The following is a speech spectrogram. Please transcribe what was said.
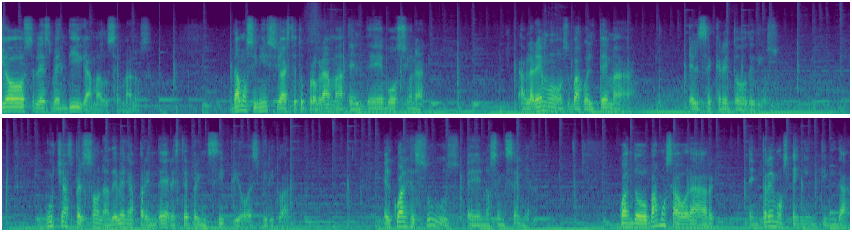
Dios les bendiga, amados hermanos. Damos inicio a este tu programa, el devocional. Hablaremos bajo el tema El secreto de Dios. Muchas personas deben aprender este principio espiritual, el cual Jesús eh, nos enseña. Cuando vamos a orar, entremos en intimidad,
